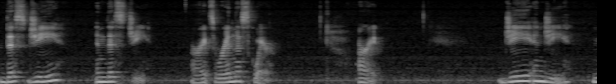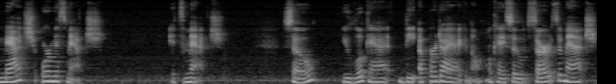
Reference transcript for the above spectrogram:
this G and this G. All right, so we're in this square. All right. G and G, match or mismatch? It's a match. So you look at the upper diagonal. Okay, so starts a match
